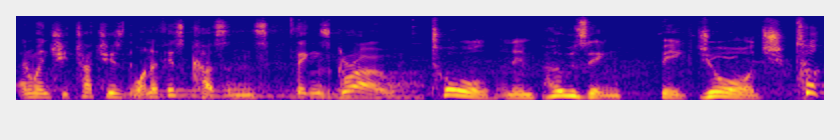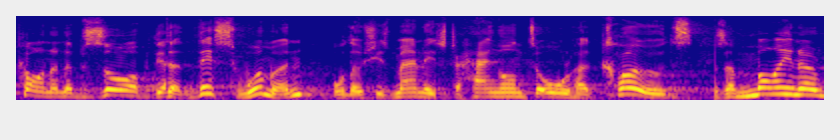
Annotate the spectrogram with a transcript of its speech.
and when she touches one of his cousins, things grow. Tall and imposing, Big George took on and absorbed that this woman, although she's managed to hang on to all her clothes, was a minor.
